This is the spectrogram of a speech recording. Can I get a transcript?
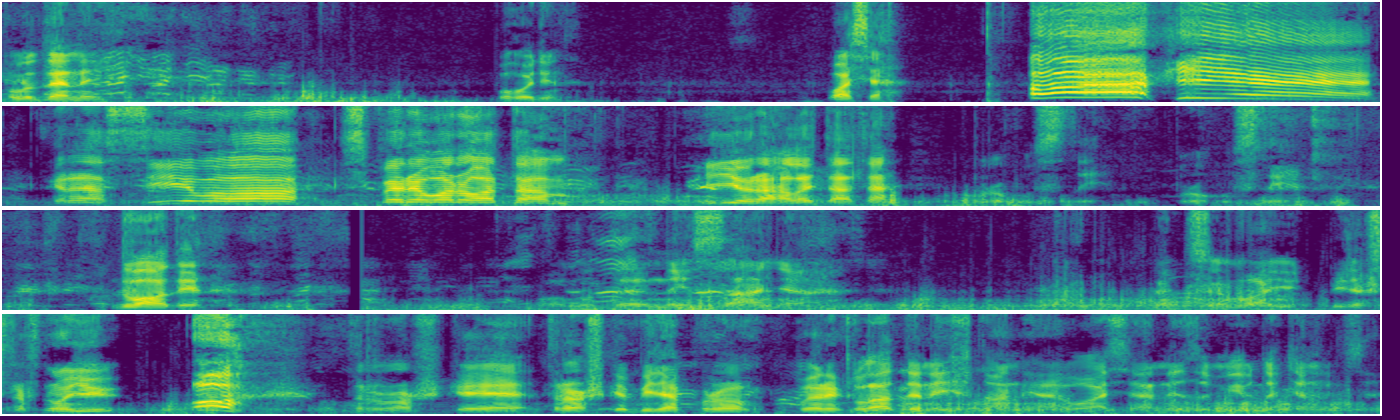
Полуденний. Погодін. Вася. Ах, є! Красиво з переворотом. Юра Галайтата. Пропусти. Пропусти. 2-1. Полуденний Саня. Мають біля штрафної. Ох! Трошки, трошки біля перекладений штанги, Вася не зумів дотягнутися.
